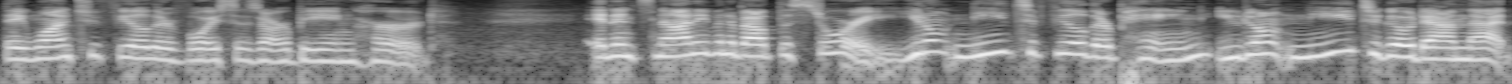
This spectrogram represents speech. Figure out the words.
they want to feel their voices are being heard. And it's not even about the story. You don't need to feel their pain. You don't need to go down that,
